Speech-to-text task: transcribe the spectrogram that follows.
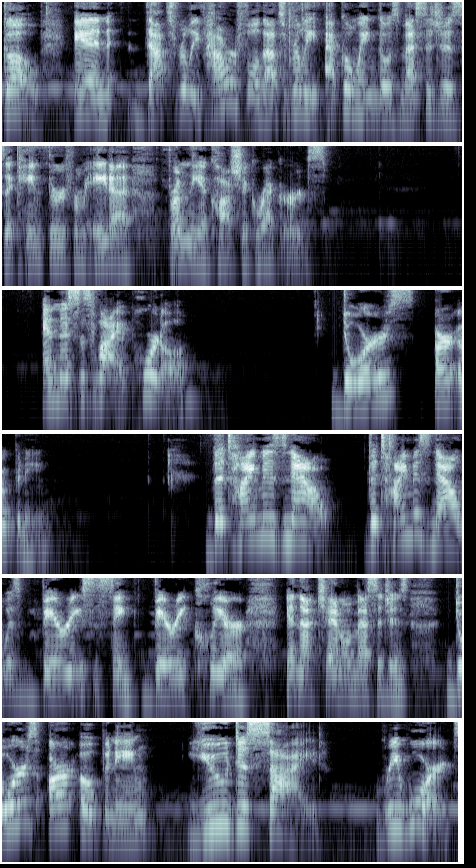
go. And that's really powerful. That's really echoing those messages that came through from Ada from the Akashic records. And this is why portal doors are opening. The time is now. The time is now was very succinct, very clear in that channel messages. Doors are opening. You decide rewards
